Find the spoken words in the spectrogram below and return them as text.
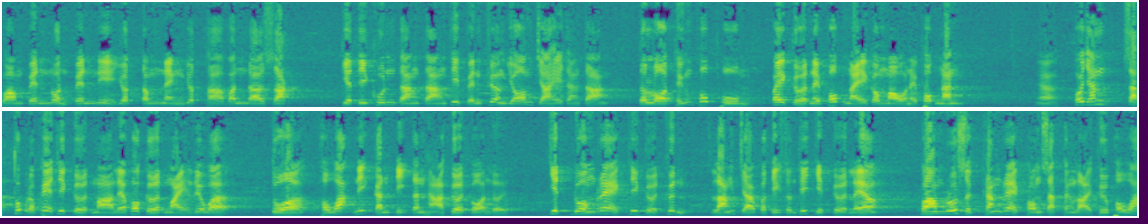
ความเป็นน่นเป็นนี่ยศตำแหน่งยศถาบรรดาศักดิ์เกียรติคุณต่างๆ ที่เป็นเครื่องย้อมใจต่างๆ ตลอดถึงภพภูมิไปเกิดในภพไหนก็เมาในภพนั้น เพราะฉะนั้นสัตว์ทุกประเภทที่เกิดมาแล้วพอเกิดใหม่เรียกว่าตัวภวะนิกันติตัณหาเกิดก่อนเลย จิตดวงแรกที่เกิดขึ้น หลังจากปฏิสนธิจิตเกิดแล้ว ความรู้สึกครั้งแรกของสัตว์ทั้งหลาย คือภวะ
